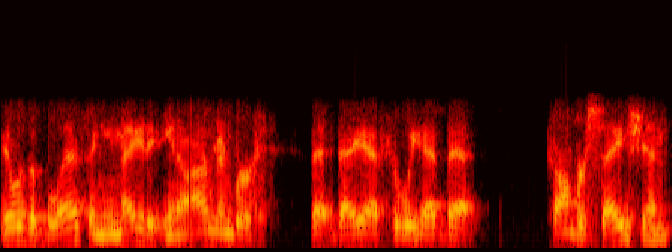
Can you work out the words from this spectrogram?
it was a blessing. He made it. You know, I remember that day after we had that conversation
